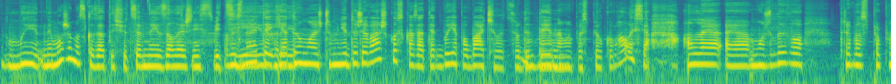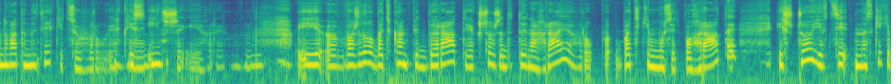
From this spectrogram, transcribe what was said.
Ну, ми не можемо сказати, що це в неї залежність від цієї Ви знаєте, гри. я думаю, що мені дуже важко сказати, якби я побачила цю дитину, угу. ми поспілкувалися, але е, можливо. Треба спропонувати не тільки цю гру, якісь uh-huh. інші ігри. Uh-huh. І е, важливо батькам підбирати, якщо вже дитина грає гру, батьки мусять пограти, і що є в ці, наскільки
